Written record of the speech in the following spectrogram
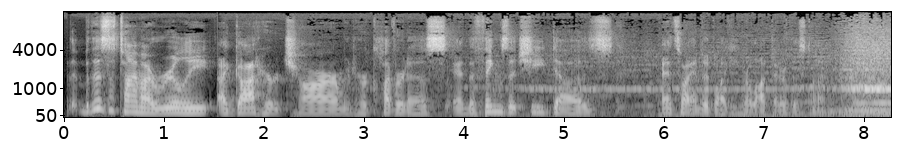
But this is time I really I got her charm and her cleverness and the things that she does, and so I ended up liking her a lot better this time.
